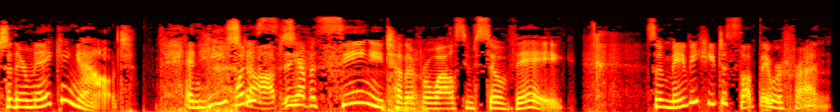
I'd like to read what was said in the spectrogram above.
So they're making out, and he What is- stops. yeah, but seeing each other for a while seems so vague. So maybe he just thought they were friends.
